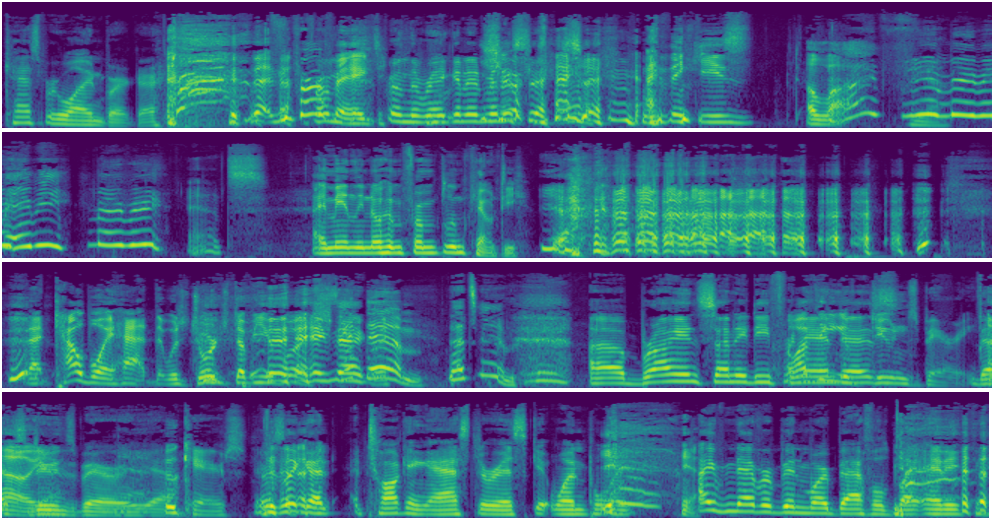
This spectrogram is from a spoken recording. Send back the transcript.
Casper Weinberger That'd be perfect. from the Reagan administration. I think he's alive. yeah, maybe, Maybe. maybe. That's. I mainly know him from Bloom County. Yeah. that cowboy hat that was George W. Bush. Exactly. Get them. That's him. Uh, Brian Sunny D. Oh, I'm thinking of Fernandez. Doonesbury. That's Oh, yeah. Doonesbury. Yeah. Who cares? There was like a, a talking asterisk at one point. Yeah. I've never been more baffled by anything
